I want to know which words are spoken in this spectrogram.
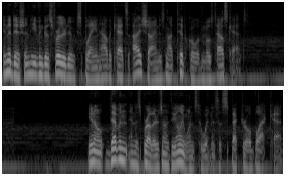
In addition, he even goes further to explain how the cat's eye shine is not typical of most house cats. You know, Devin and his brothers aren't the only ones to witness a spectral black cat.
